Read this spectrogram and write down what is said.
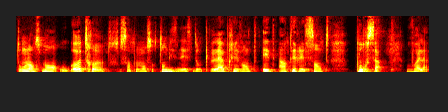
ton lancement ou autre, tout simplement sur ton business. Donc la prévente est intéressante pour ça. Voilà.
